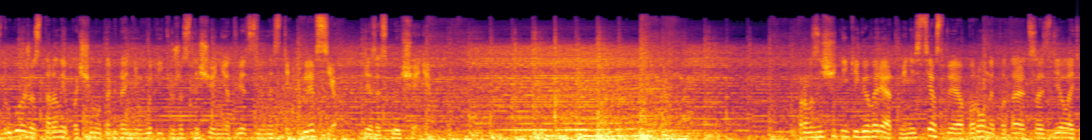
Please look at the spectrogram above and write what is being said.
С другой же стороны, почему тогда не вводить ужесточение ответственности для всех, без исключения? Правозащитники говорят, в Министерстве обороны пытаются сделать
